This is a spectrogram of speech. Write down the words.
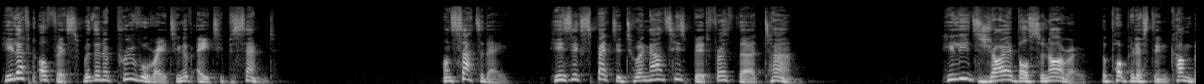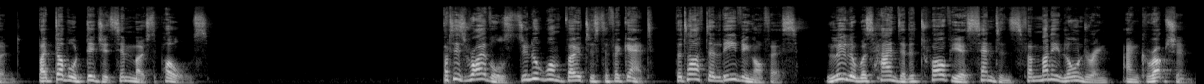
he left office with an approval rating of 80%. On Saturday, he is expected to announce his bid for a third term. he leads Jair Bolsonaro, the populist incumbent, by double digits in most polls. But his rivals do not want voters to forget that after leaving office, Lula was handed a 12 year sentence for money laundering and corruption,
